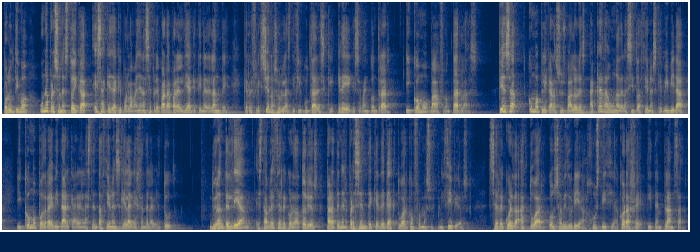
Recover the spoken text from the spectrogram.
Por último, una persona estoica es aquella que por la mañana se prepara para el día que tiene delante, que reflexiona sobre las dificultades que cree que se va a encontrar y cómo va a afrontarlas. Piensa cómo aplicará sus valores a cada una de las situaciones que vivirá y cómo podrá evitar caer en las tentaciones que le alejen de la virtud. Durante el día, establece recordatorios para tener presente que debe actuar conforme a sus principios. Se recuerda actuar con sabiduría, justicia, coraje y templanza.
